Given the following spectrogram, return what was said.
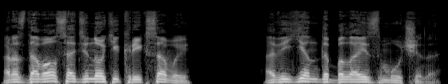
Раздавался одинокий крик совы. Авиенда была измучена.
